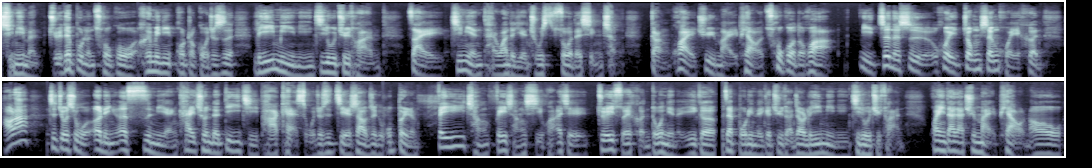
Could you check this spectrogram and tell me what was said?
请你们绝对不能错过 Rimini Protocol，就是李米尼纪录剧团在今年台湾的演出所有的行程，赶快去买票，错过的话，你真的是会终身悔恨。好啦，这就是我二零二四年开春的第一集 Podcast，我就是介绍这个我本人非常非常喜欢，而且追随很多年的一个在柏林的一个剧团，叫李米尼纪录剧团。欢迎大家去买票，然后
